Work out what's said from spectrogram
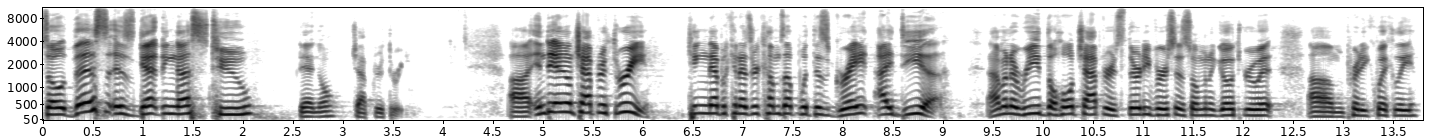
So, this is getting us to Daniel chapter 3. Uh, in Daniel chapter 3, King Nebuchadnezzar comes up with this great idea. I'm going to read the whole chapter. It's 30 verses, so I'm going to go through it um, pretty quickly.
